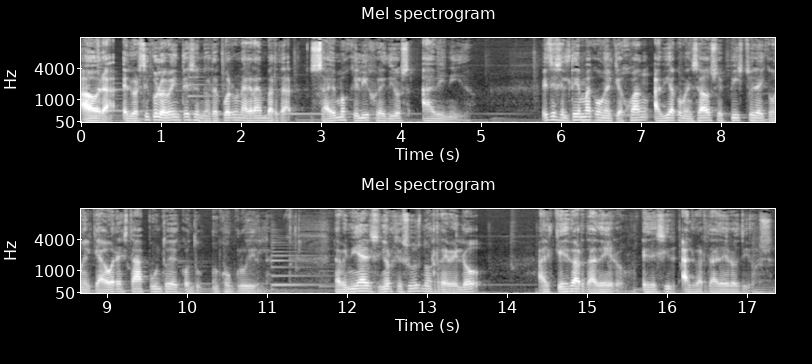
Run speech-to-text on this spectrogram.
Ahora, el versículo 20 se nos recuerda una gran verdad. Sabemos que el Hijo de Dios ha venido. Este es el tema con el que Juan había comenzado su epístola y con el que ahora está a punto de concluirla. La venida del Señor Jesús nos reveló al que es verdadero, es decir, al verdadero Dios.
